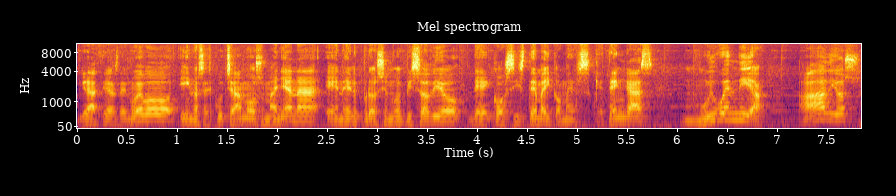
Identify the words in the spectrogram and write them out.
Gracias de nuevo y nos escuchamos mañana en el próximo episodio de Ecosistema e-commerce. Que tengas muy buen día. Adiós.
